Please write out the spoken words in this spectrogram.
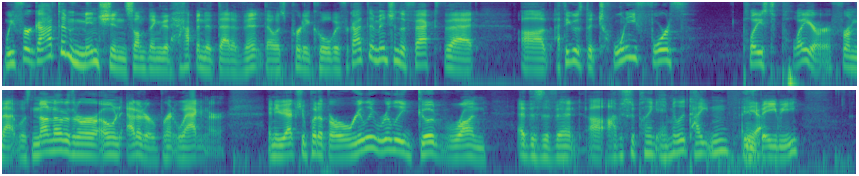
we forgot to mention something that happened at that event that was pretty cool. We forgot to mention the fact that uh, I think it was the 24th placed player from that was none other than our own editor, Brent Wagner. And he actually put up a really, really good run at this event. Uh, obviously, playing Amulet Titan, his Yeah. baby.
